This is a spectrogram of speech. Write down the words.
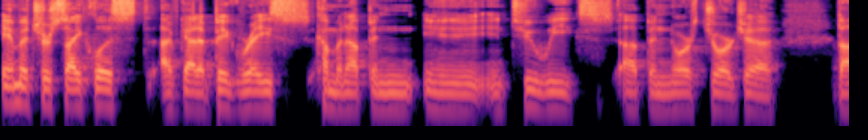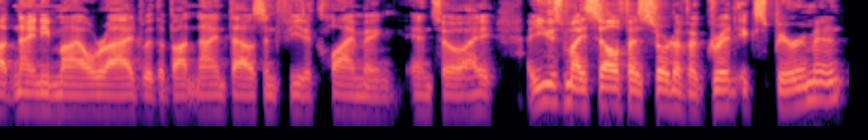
amateur cyclist. I've got a big race coming up in, in, in two weeks up in North Georgia, about 90 mile ride with about 9,000 feet of climbing. And so I, I use myself as sort of a grit experiment.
